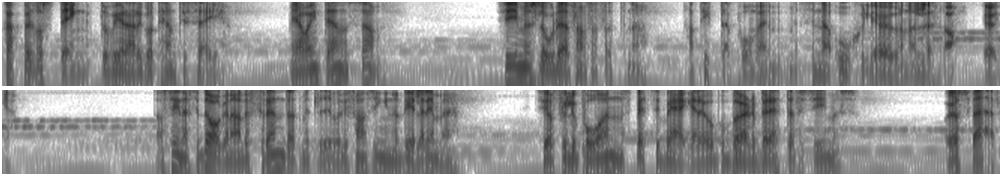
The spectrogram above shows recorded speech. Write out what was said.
Skeppet var stängt och Vera hade gått hem till sig. Men jag var inte ensam. Simon slog där framför fötterna. Han tittade på mig med sina oskyldiga ögon, eller ja, öga. De senaste dagarna hade förändrat mitt liv och det fanns ingen att dela det med. Så jag fyllde på en spetsig bägare och började berätta för Simus. Och jag svär.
